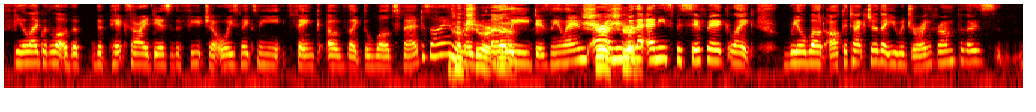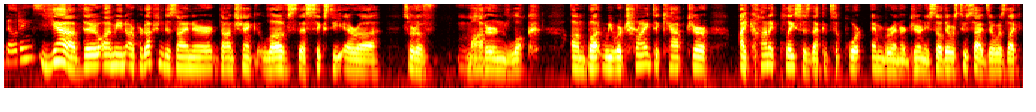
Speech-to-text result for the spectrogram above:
feel like with a lot of the the Pixar ideas of the future always makes me think of like the World's Fair design Oh, and like sure, yeah. early Disneyland Sure, era. I mean, sure. were there any specific like real world architecture that you were drawing from for those buildings? Yeah, there. I mean, our production designer Don Shank loves the '60 era sort of modern look, um, but we were trying to capture iconic places that could support Ember and her journey. So there was two sides. There was like,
